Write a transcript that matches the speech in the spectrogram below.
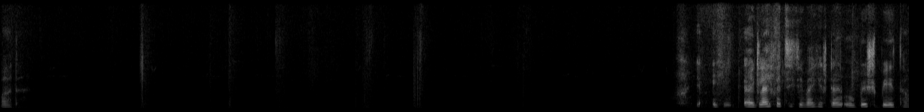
Warte. Ja, ich, äh, gleich werde ich die Weiche stellen und bis später.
